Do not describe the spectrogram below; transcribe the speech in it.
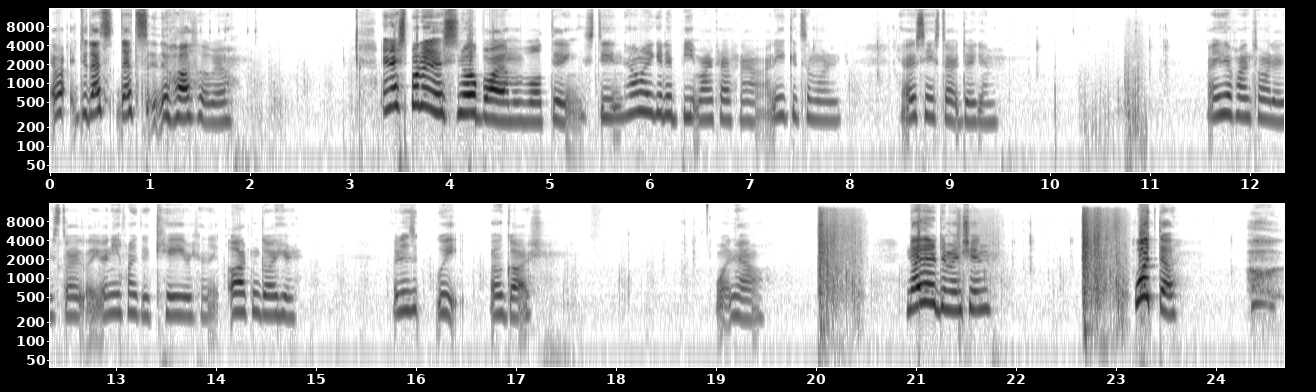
Uh, dude, that's that's impossible, bro. And I spotted a snow biome of all things. Dude, how am I gonna beat Minecraft now? I need to get some more. Yeah, I just need to start digging. I need to find somewhere to start. Like, I need to find a cave or something. Oh, I can go here. What is it? Wait. Oh, gosh. What now? Nether dimension. What the? no!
